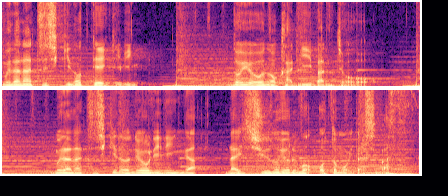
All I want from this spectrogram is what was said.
無駄な知識の定期便。土曜のカリー番長無駄な知識の料理人が来週の夜もお供いたします。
